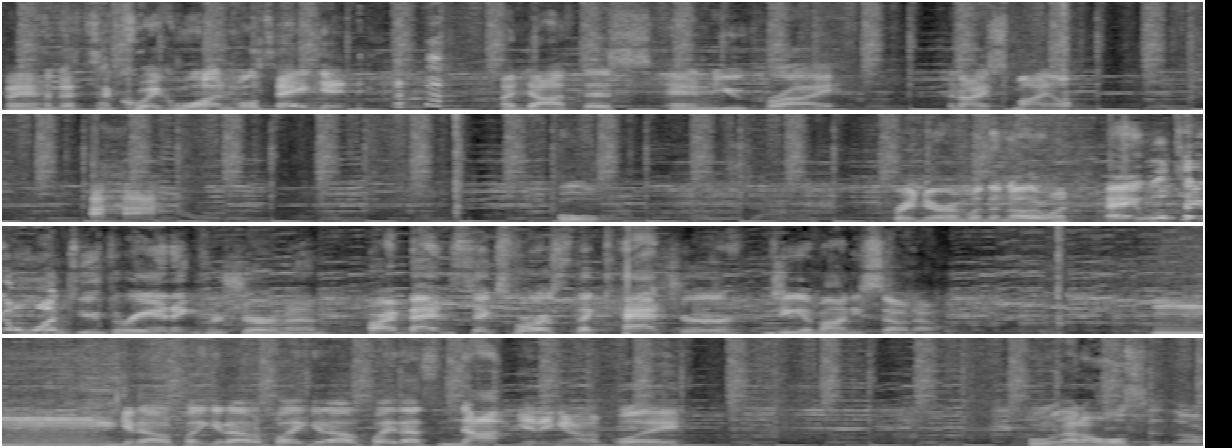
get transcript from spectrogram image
Man, that's a quick one. We'll take it. I dot this and you cry and I smile. Haha. Oh. Ray Durham with another one. Hey, we'll take a one, two, three inning for sure, man. All right, batting six for us, the catcher, Geovany Soto. Mm, get out of play, get out of play, get out of play. That's not getting out of play. Oh, that almost did though.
